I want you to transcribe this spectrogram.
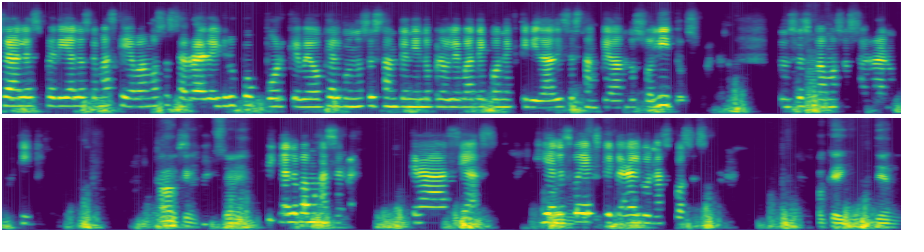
ya les pedí a los demás que ya vamos a cerrar el grupo porque veo que algunos están teniendo problemas de conectividad y se están quedando solitos. Entonces vamos a cerrar un poquito. Ah, ok, está bien. Sí, ya lo vamos a cerrar. Gracias. Y ya les voy a explicar algunas cosas. Ok, entiendo.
